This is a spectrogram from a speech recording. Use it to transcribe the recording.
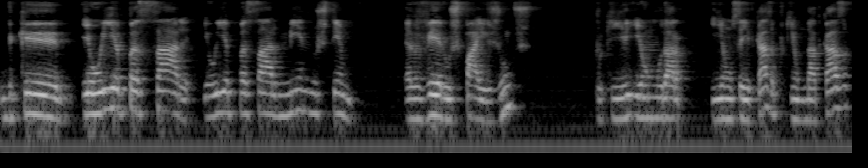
de que eu ia passar, eu ia passar menos tempo a ver os pais juntos, porque iam mudar, iam sair de casa, porque iam mudar de casa.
